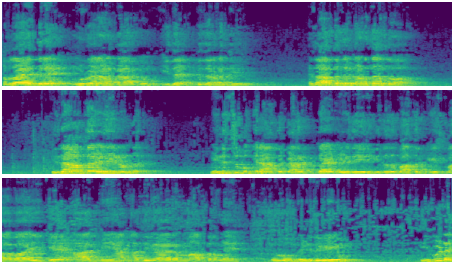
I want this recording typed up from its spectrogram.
സമുദായത്തിലെ മുഴുവൻ ആൾക്കാർക്കും ഇത് വിതരണം ചെയ്തു. യഥാർത്ഥത്തിൽ നടന്നതെന്തുവാ? ഇതിനകത്ത് എഴുതിയിട്ടുണ്ട്. മിനിറ്റ്സ് ബുക്കിനകത്ത് കറക്റ്റായിട്ട് എഴുതിയിരിക്കുന്നത് പാത്രികീസ് ബാബായിക്ക് ആത്മീയ അധികാരം മാത്രമേ ഉള്ളൂ എന്ന് എഴുതുകയും ഇവിടെ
